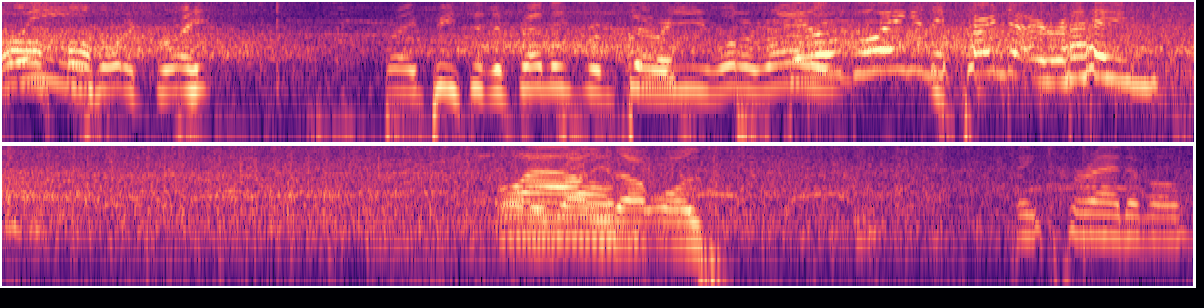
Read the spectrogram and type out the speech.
Oh, what a great, great piece of defending from Terry. What a rally! They're all going and they've turned it around. What a rally that was. Incredible.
